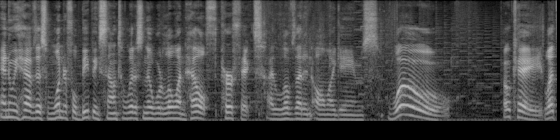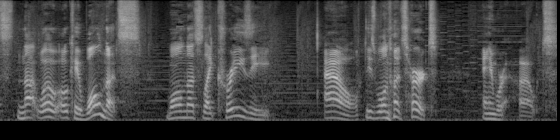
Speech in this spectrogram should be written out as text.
And we have this wonderful beeping sound to let us know we're low on health. Perfect. I love that in all my games. Whoa! Okay, let's not... Whoa, okay, walnuts. Walnuts like crazy. Ow, these walnuts hurt. And we're out.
